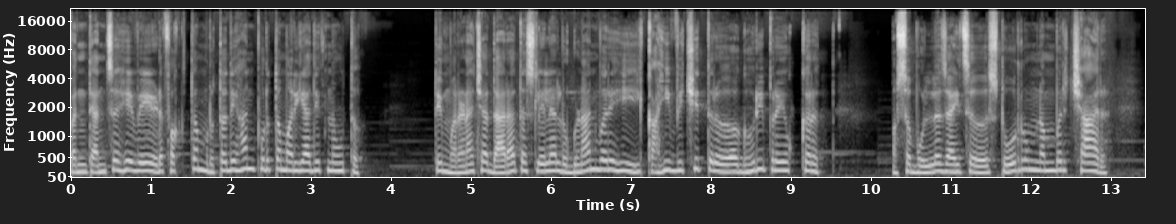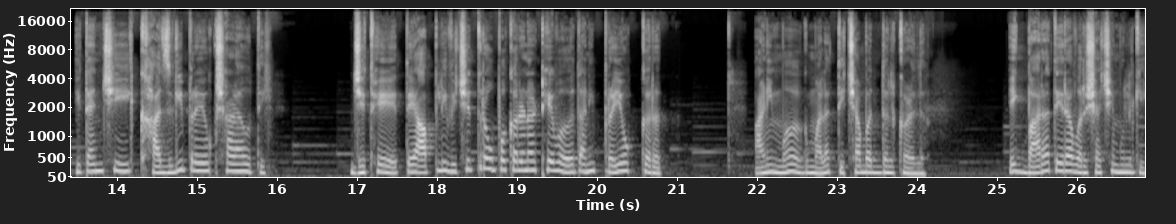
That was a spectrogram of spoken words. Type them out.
पण त्यांचं हे वेळ फक्त मृतदेहांपुरतं मर्यादित नव्हतं. ते मरणाच्या दारात असलेल्या रुग्णांवरही काही विचित्र अघोरी प्रयोग करत. असं बोललं जायचं स्टोर रूम नंबर चार ही त्यांची खाजगी प्रयोगशाळा होती जिथे ते आपली विचित्र उपकरणं ठेवत आणि प्रयोग करत. आणि मग मला तिच्याबद्दल कळलं. एक बारा तेरा वर्षाची मुलगी.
